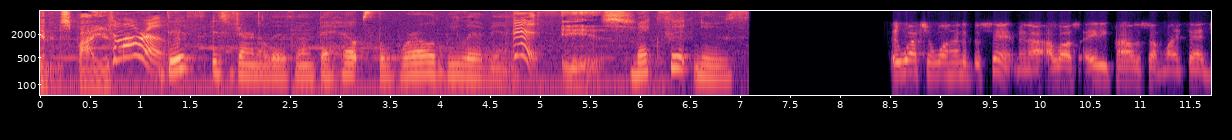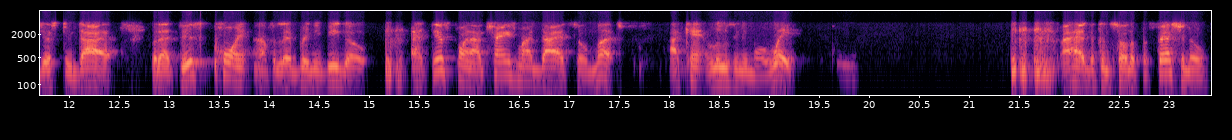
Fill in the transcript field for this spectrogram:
can inspire tomorrow. This is journalism that helps the world we live in. This is Mexit News. They're watching 100%. Man, I, I lost 80 pounds or something like that just to diet. But at this point, I have to let Brittany B go. at this point, I changed my diet so much, I can't lose any more weight. I had to consult a professional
